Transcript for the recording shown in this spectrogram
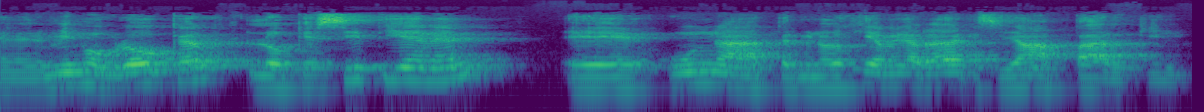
en, el mismo broker. Lo que sí tienen eh, una terminología medio rara que se llama parking.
